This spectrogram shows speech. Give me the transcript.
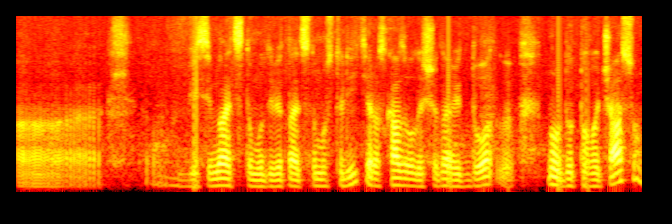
в 18-19 столітті розказували, що навіть до, ну, до того часу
